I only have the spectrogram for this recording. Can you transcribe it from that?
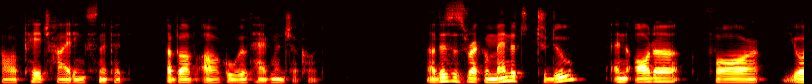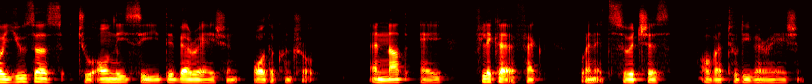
our page hiding snippet above our Google Tag Manager code. Now this is recommended to do in order for your users to only see the variation or the control and not a flicker effect when it switches over to the variation.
